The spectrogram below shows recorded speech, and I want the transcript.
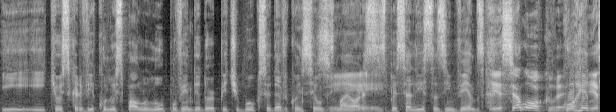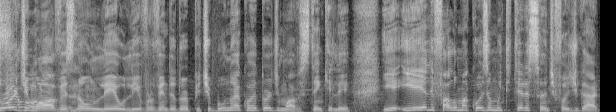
e, e que eu escrevi com o Luiz Paulo Lupo, vendedor Pitbull, que você deve conhecer, um Sim. dos maiores especialistas em vendas. Esse é louco, velho. Corretor é de louco. imóveis não lê o livro Vendedor Pitbull, não é corretor de imóveis, tem que ler. E, e ele fala uma coisa muito interessante, foi Edgar,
